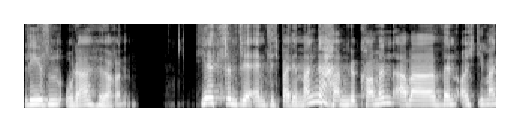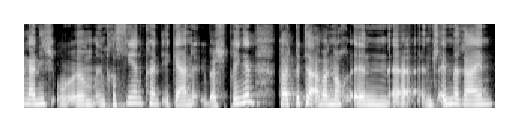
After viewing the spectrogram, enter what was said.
lesen oder hören. Jetzt sind wir endlich bei dem Manga angekommen, aber wenn euch die Manga nicht ähm, interessieren, könnt ihr gerne überspringen. Hört bitte aber noch in, äh, ins Ende rein,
